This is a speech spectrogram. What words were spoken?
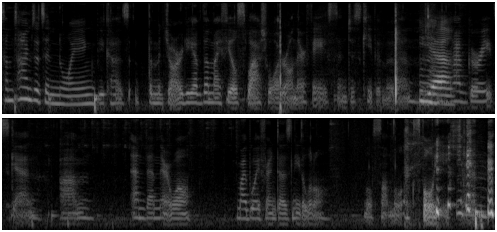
Sometimes it's annoying because the majority of them I feel splash water on their face and just keep it moving. Yeah. I have great skin. Um, and then there, well, my boyfriend does need a little, little something, little exfoliation.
